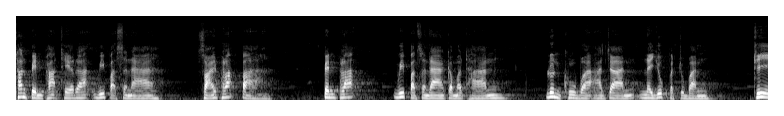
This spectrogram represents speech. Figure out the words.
ท่านเป็นพระเทระวิปัสนา สายพระป่า เป็นพระวิปัสนากรรมฐาน รุ่นครูบาอาจารย์ในยุคปัจจุบัน ที่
